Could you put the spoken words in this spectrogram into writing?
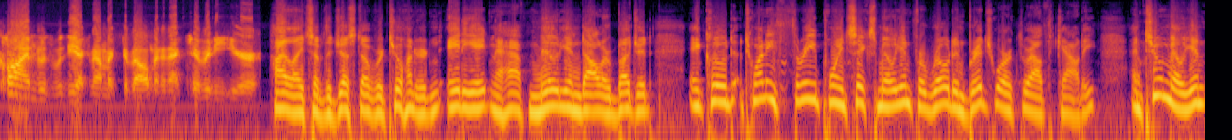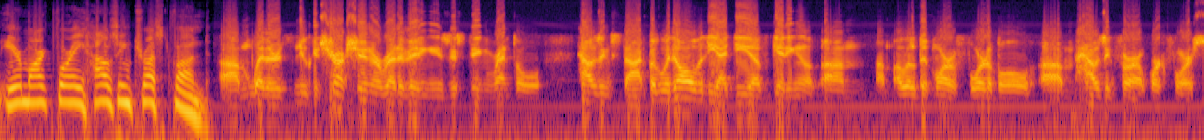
climbed with, with the economic development and activity here. Highlights of the just over $288.5 million budget include 23.6 million for road and bridge work throughout the county and 2 million earmarked for a housing trust fund. Um, whether it's new construction or renovating existing rental housing stock, but with all of the idea of getting a, um, um, a little bit more affordable um, housing for our workforce.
